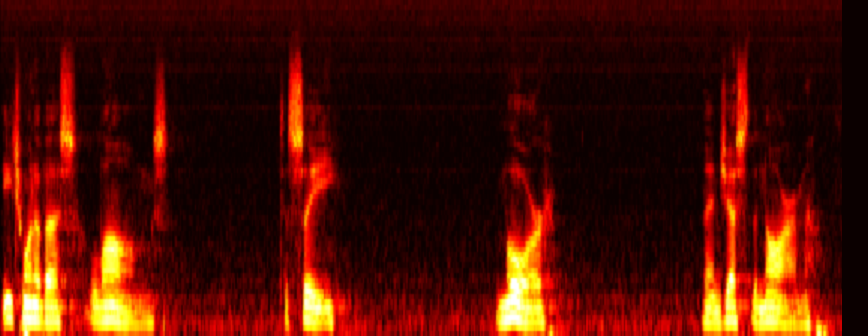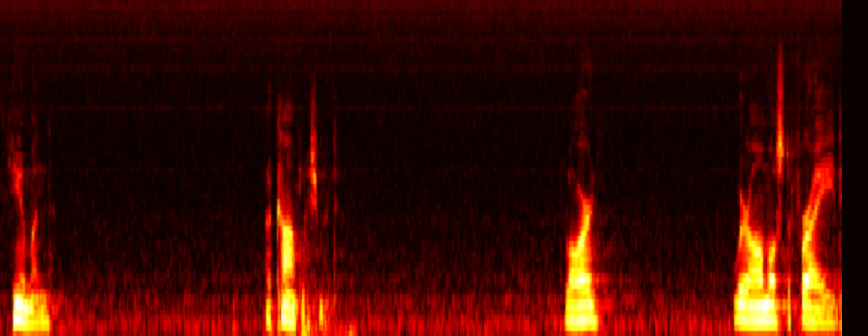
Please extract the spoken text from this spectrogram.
Each one of us longs to see more than just the norm human accomplishment. Lord, we're almost afraid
